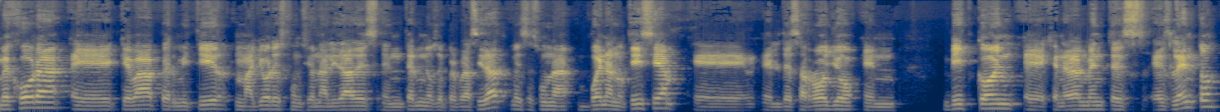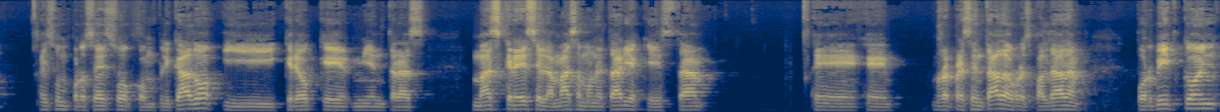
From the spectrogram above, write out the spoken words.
Mejora eh, que va a permitir mayores funcionalidades en términos de privacidad. Esa es una buena noticia. Eh, el desarrollo en Bitcoin eh, generalmente es, lento, es un proceso complicado y creo que mientras más crece la masa monetaria que está representada o respaldada por Bitcoin,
